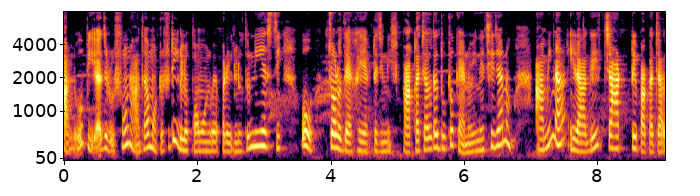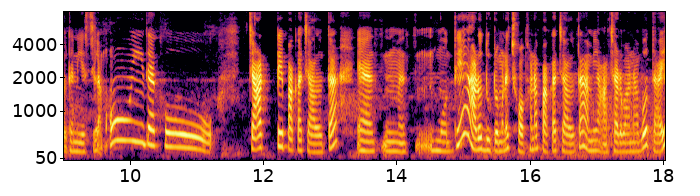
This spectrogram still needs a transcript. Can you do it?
আলু, পেঁয়াজ, রসুন, আদা, মটরশুঁটি, এগুলো কমন ব্যাপার, এগুলো তো নিয়ে এসেছি। ও, চলো দেখাই একটা জিনিস। পাকা চালটা দুটো কেন এনেছি জানো? আমি না এর আগে চারটে পাকা চালটা নিয়ে এসেছিলাম। ওই দেখো চারটে পাকা চালতা মধ্যে আরও দুটো মানে ছখানা পাকা চালতা আমি আচার বানাবো তাই।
